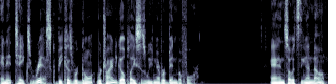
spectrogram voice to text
And it takes risk because we're going we're trying to go places we've never been before. And so it's the unknown.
